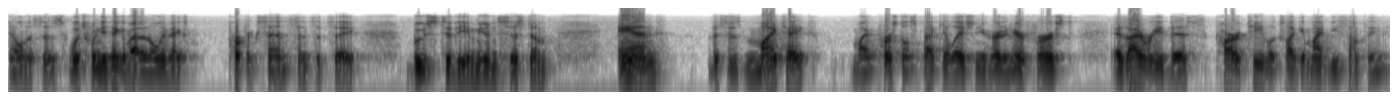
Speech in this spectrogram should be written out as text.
illnesses, which, when you think about it, only makes perfect sense since it's a boost to the immune system. And this is my take, my personal speculation. You heard it here first. As I read this, CAR T looks like it might be something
